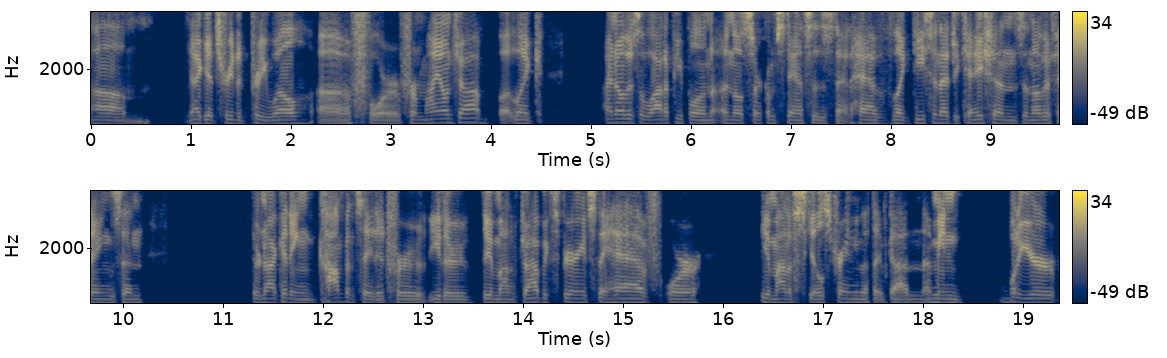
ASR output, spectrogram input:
um, I get treated pretty well uh, for for my own job. But like, I know there's a lot of people in, in those circumstances that have like decent educations and other things, and they're not getting compensated for either the amount of job experience they have or the amount of skills training that they've gotten. I mean, what are your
